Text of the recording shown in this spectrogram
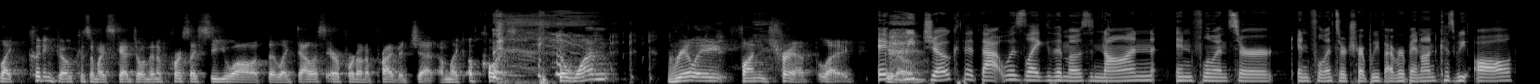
like couldn't go because of my schedule, and then of course I see you all at the like Dallas airport on a private jet. I'm like, of course, the one really fun trip, like It, you know, We joke that that was like the most non-influencer influencer trip we've ever been on because we all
